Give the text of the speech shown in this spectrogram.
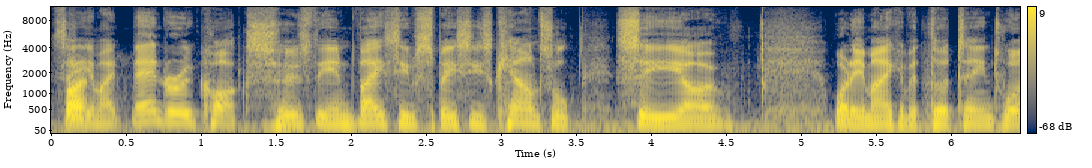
See Bye. you, mate. Andrew Cox, who's the Invasive Species Council CEO. What do you make of it? 13, 12,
